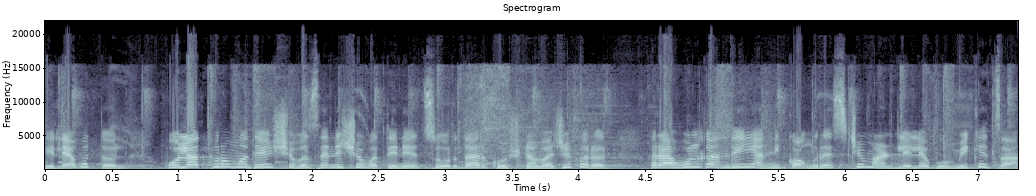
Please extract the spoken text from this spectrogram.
केल्याबद्दल पोलादपूरमध्ये शिवसेनेच्या वतीने जोरदार घोषणाबाजी करत राहुल गांधी यांनी काँग्रेसची मांडलेल्या भूमिकेचा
